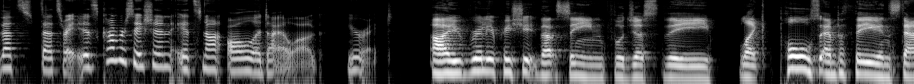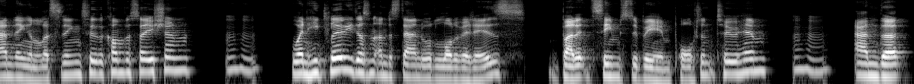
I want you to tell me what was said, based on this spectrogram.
that's that's right. It's a conversation, it's not all a dialogue. You're right. I really appreciate that scene for just the like Paul's empathy in standing and listening to the conversation Mm-hmm. when he clearly doesn't understand what a lot of it is, but it seems to be important to him. Mm-hmm. And that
